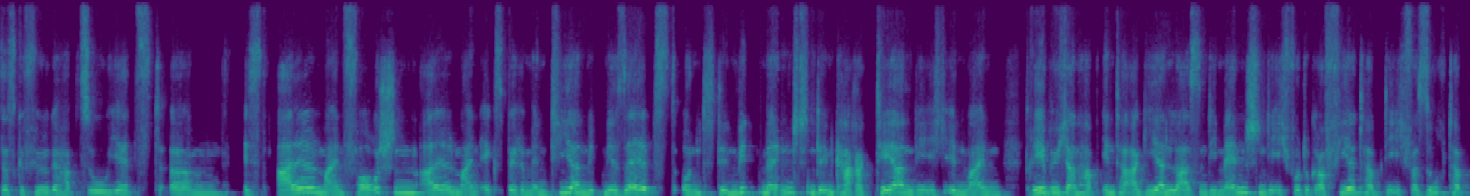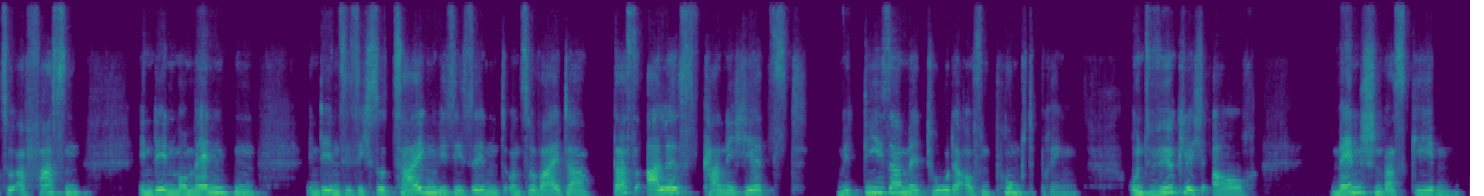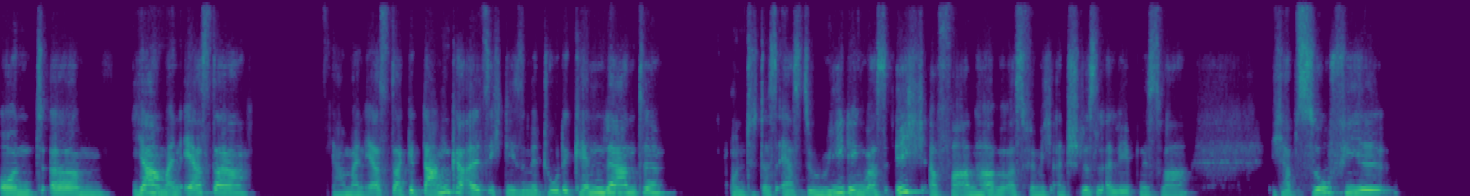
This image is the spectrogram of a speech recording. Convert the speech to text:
das Gefühl gehabt, so jetzt ähm, ist all mein Forschen, all mein Experimentieren mit mir selbst und den Mitmenschen, den Charakteren, die ich in meinen Drehbüchern habe interagieren lassen, die Menschen, die ich fotografiert habe, die ich versucht habe zu erfassen in den Momenten, in denen sie sich so zeigen, wie sie sind und so weiter. Das alles kann ich jetzt mit dieser Methode auf den Punkt bringen und wirklich auch Menschen was geben. Und ähm, ja, mein erster, ja, mein erster Gedanke, als ich diese Methode kennenlernte und das erste Reading, was ich erfahren habe, was für mich ein Schlüsselerlebnis war, ich habe so viel,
